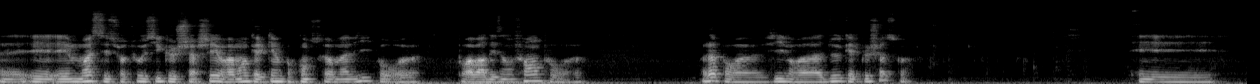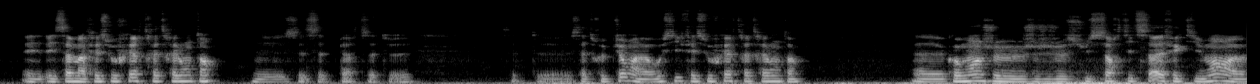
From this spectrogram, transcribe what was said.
Et, et, moi, c'est surtout aussi que je cherchais vraiment quelqu'un pour construire ma vie, pour euh, pour avoir des enfants, pour euh, voilà, pour vivre à deux quelque chose, quoi. Et et, et ça m'a fait souffrir très très longtemps cette perte, cette cette, euh, cette rupture m'a aussi fait souffrir très très longtemps. Euh, comment je, je, suis sorti de ça? Effectivement, euh,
